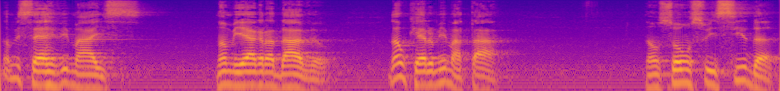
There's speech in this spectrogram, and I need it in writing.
não me serve mais, não me é agradável, não quero me matar, não sou um suicida,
